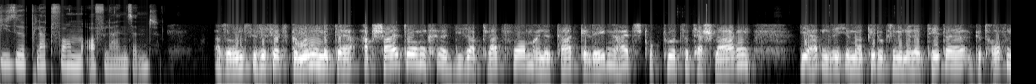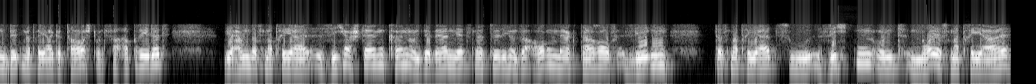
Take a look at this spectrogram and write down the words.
diese Plattformen offline sind? Also uns ist es jetzt gelungen, mit der Abschaltung äh, dieser Plattform eine Tatgelegenheitsstruktur zu zerschlagen. Hier hatten sich immer pädokriminelle Täter getroffen, Bildmaterial getauscht und verabredet. Wir haben das Material sicherstellen können und wir werden jetzt natürlich unser Augenmerk darauf legen, das Material zu sichten und neues Material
